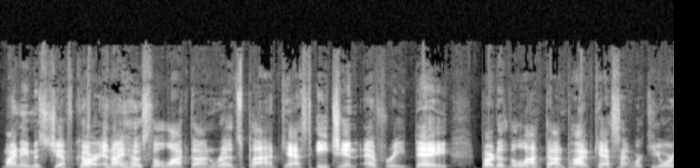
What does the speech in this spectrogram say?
my name is Jeff Carr, and I host the Locked On Reds podcast each and every day, part of the Locked On Podcast Network, your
